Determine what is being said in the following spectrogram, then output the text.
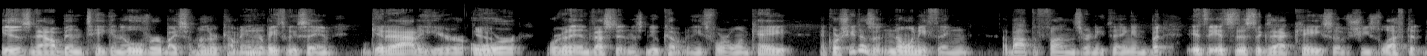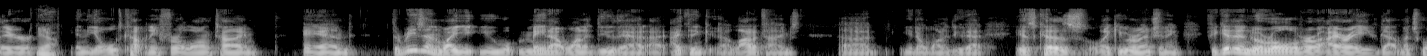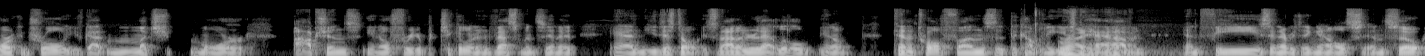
is now been taken over by some other company and they're Mm. basically saying get it out of here Yeah. or we're going to invest it in this new company's 401k and of course she doesn't know anything about the funds or anything and but it's it's this exact case of she's left it there Yeah. in the old company for a long time and the reason why you, you may not want to do that I, I think a lot of times uh, you don't want to do that is because like you were mentioning if you get into a rollover ira you've got much more control you've got much more options you know for your particular investments in it and you just don't it's not under that little you know 10 and 12 funds that the company used Right, to have yeah. and and fees and everything else and so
